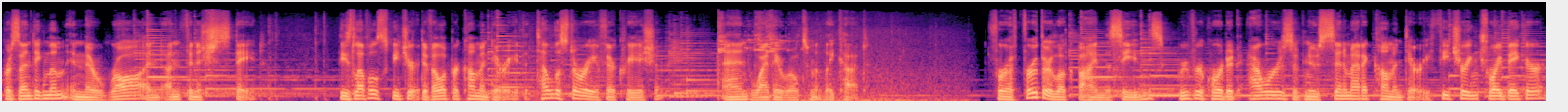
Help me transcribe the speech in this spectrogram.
presenting them in their raw and unfinished state. These levels feature developer commentary that tell the story of their creation and why they were ultimately cut. For a further look behind the scenes, we've recorded hours of new cinematic commentary featuring Troy Baker,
